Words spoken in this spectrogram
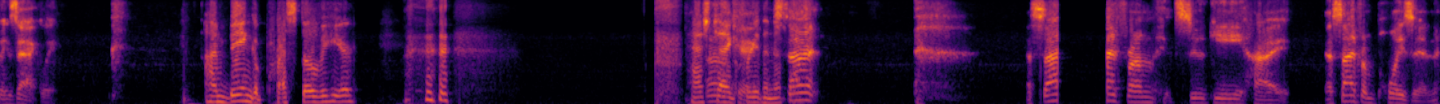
Exactly. I'm being oppressed over here. Hashtag free the nipple. aside, aside from Hitsuki hide, aside from poison,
